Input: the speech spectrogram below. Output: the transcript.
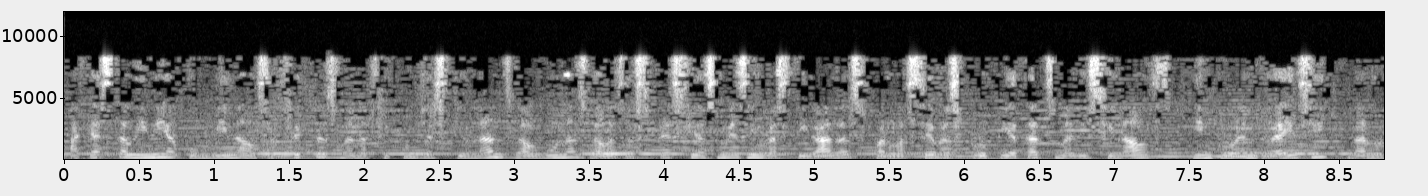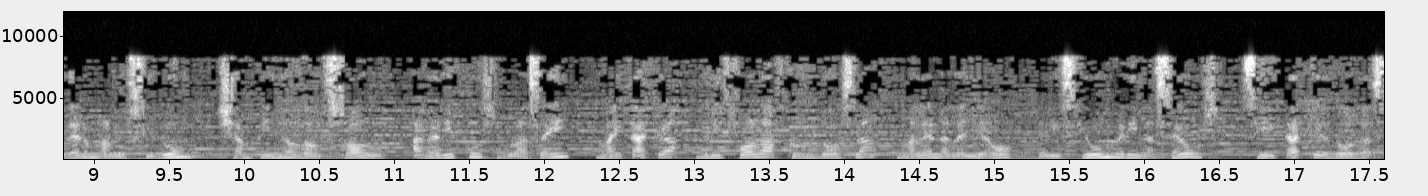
Aquesta línia combina els efectes beneficongestionants d'algunes de les espècies més investigades per les seves propietats medicinals, incloent reisi, Ganoderma lucidum, xampinyó del sol, Agaricus blasei, maitaca, Grifola frondosa, melena de lleó, Ericium merinaceus, Ciitaca edodes,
